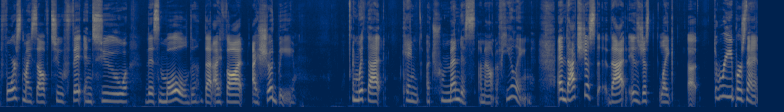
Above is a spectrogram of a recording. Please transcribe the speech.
forced myself to fit into this mold that I thought I should be. And with that came a tremendous amount of healing. And that's just, that is just like a 3%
